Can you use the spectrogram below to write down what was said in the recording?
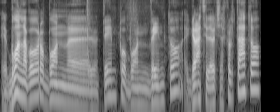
eh, buon lavoro, buon eh, tempo, buon vento. eh, Grazie di averci ascoltato.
